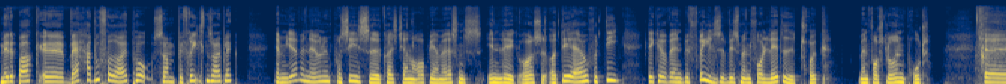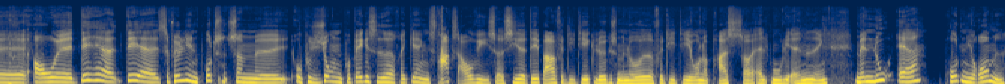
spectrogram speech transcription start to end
Mette Bock, øh, hvad har du fået øje på som befrielsens øjeblik? Jamen, jeg vil nævne præcis øh, Christian Råbjerg Madsens indlæg også, og det er jo fordi, det kan jo være en befrielse, hvis man får lettet et tryk. Man får slået en brud. øh, og øh, det her, det er selvfølgelig en brud, som øh, oppositionen på begge sider af regeringen straks afviser og siger, at det er bare fordi, de ikke lykkes med noget, og fordi de er under pres og alt muligt andet. Ikke? Men nu er brudden i rummet.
